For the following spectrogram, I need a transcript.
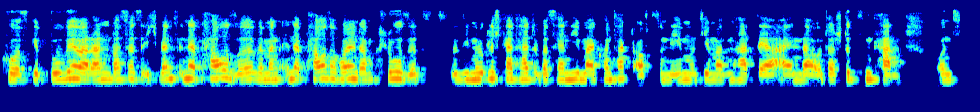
Kurs gibt, wo wir dann, was weiß ich, wenn es in der Pause, wenn man in der Pause heulend am Klo sitzt, die Möglichkeit hat, übers Handy mal Kontakt aufzunehmen und jemanden hat, der einen da unterstützen kann und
